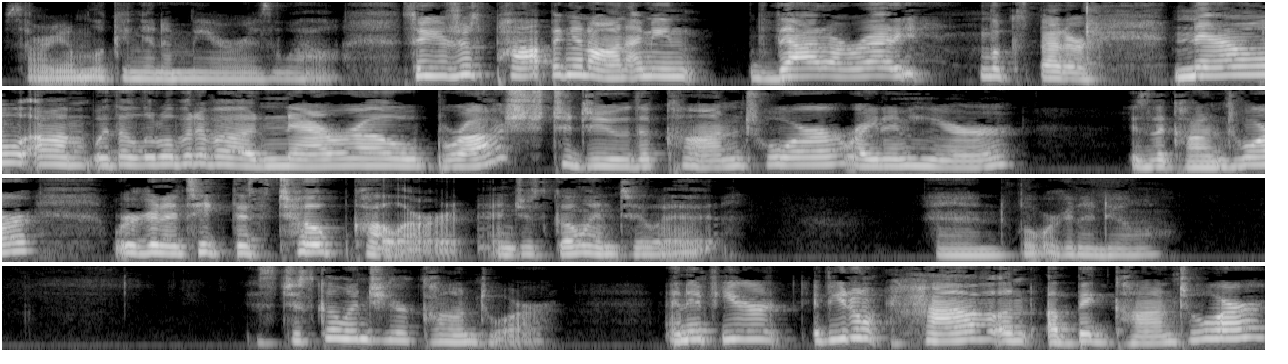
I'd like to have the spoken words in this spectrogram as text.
Sorry, I'm looking in a mirror as well. So you're just popping it on. I mean, that already looks better. Now, um, with a little bit of a narrow brush to do the contour right in here is the contour. We're going to take this taupe color and just go into it. And what we're going to do is just go into your contour. And if you're if you don't have a, a big contour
